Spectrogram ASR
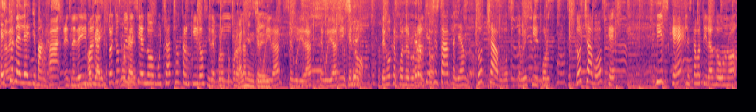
Esto en el Lady Mangas. Ajá, en la Lady Mangas. Entonces yo estoy diciendo, muchachos, tranquilos, y de pronto por acá, Cálmense. seguridad, seguridad, seguridad. Y dije, Sí. no, tengo que poner un ¿Pero alto. quién se estaba peleando? Dos chavos, te voy a decir, por dos chavos que disque le estaba tirando uno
